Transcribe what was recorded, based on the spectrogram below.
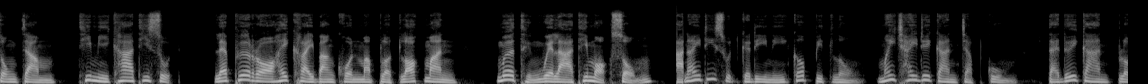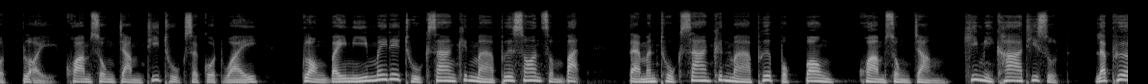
ทรงจำที่มีค่าที่สุด และเพื่อรอให้ใครบางคนมาปลดล็อกมัน เมื่อถึงเวลาที่เหมาะสม ในที่สุดคดีนี้ก็ปิดลง ไม่ใช่ด้วยการจับกลุ่ม แต่ด้วยการปลดปล่อยความทรงจำที่ถูกสะกดไว้ กล่องใบนี้ไม่ได้ถูกสร้างขึ้นมาเพื่อซ่อนสมบัติ แต่มันถูกสร้างขึ้นมาเพื่อปกป้อง ความทรงจำที่มีค่าที่สุด และเพื่อ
